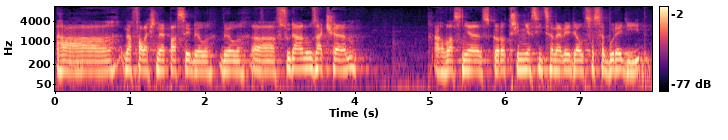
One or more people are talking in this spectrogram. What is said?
a na falešné pasy byl, byl v Sudánu začen a vlastně skoro tři měsíce nevěděl, co se bude dít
